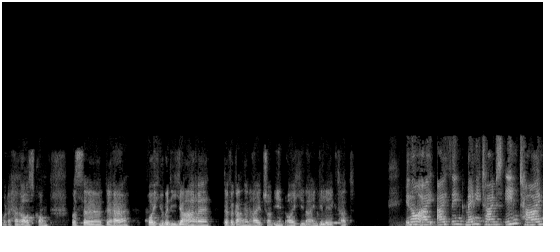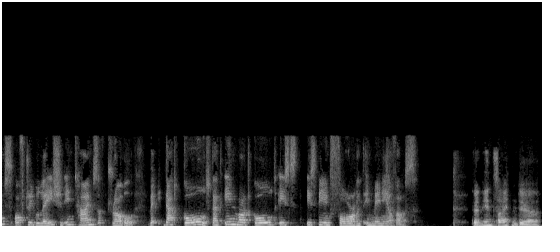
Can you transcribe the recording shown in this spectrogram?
oder herauskommt, was äh, der Herr euch über die Jahre der Vergangenheit schon in euch hineingelegt hat. You know, I, I think many times in times of tribulation, in times of trouble, th- that gold, that inward gold is, is being formed in many of us. Denn in Zeiten der,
